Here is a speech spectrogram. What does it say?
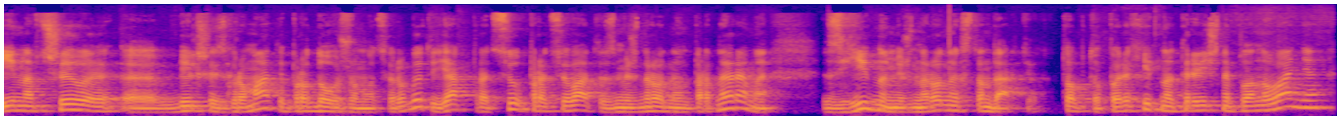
і навчили е, більшість громад і продовжуємо це робити. Як працю, працювати з міжнародними партнерами згідно міжнародних стандартів, тобто перехід на трирічне планування.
